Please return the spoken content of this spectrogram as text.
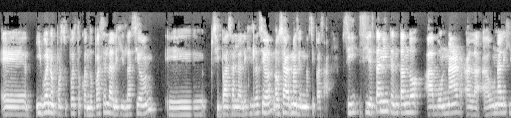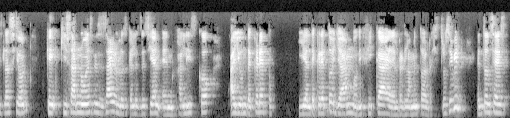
Eh, y bueno, por supuesto, cuando pase la legislación, si pasa la legislación, o sea, más bien no si pasa, si, si están intentando abonar a, la, a una legislación que quizá no es necesario. Los que les decían en Jalisco hay un decreto y el decreto ya modifica el reglamento del registro civil. Entonces,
